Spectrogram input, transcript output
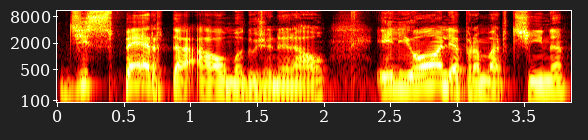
desperta a alma do general. Ele olha para Martina,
